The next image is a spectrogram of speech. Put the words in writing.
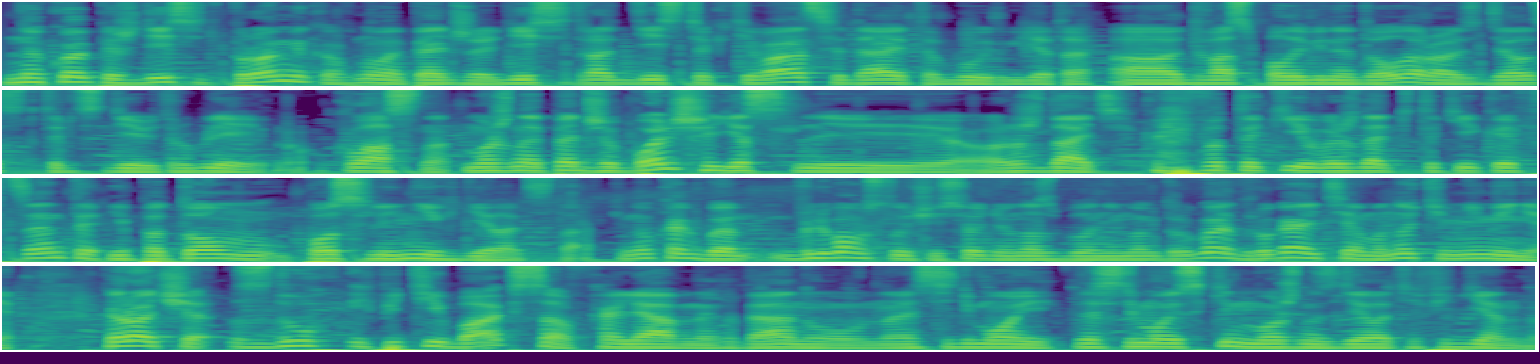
накопишь 10 промиков, ну, опять же, 10 раз 10 активаций, да, это будет где-то э, а, 2,5 доллара, сделать 139 рублей. Ну, классно. Можно, опять же, больше, если ждать, вот такие, выждать вот такие коэффициенты, и потом после них делать ставки. Ну, как бы, в любом случае, сегодня у нас было немного другое, другая тема, но тем не менее. Короче, с 2 и 5 баксов халявных, да, ну, на седьмой, на седьмой скин можно сделать офигенно.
